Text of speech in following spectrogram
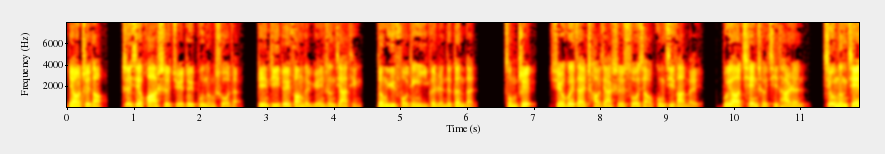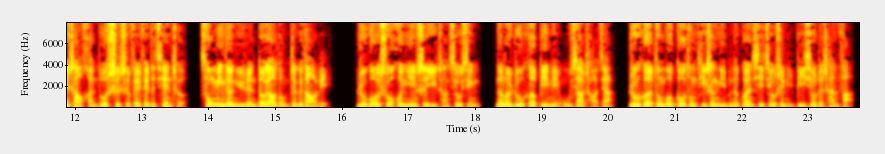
要知道这些话是绝对不能说的，贬低对方的原生家庭等于否定一个人的根本。总之，学会在吵架时缩小攻击范围，不要牵扯其他人，就能减少很多是是非非的牵扯。聪明的女人都要懂这个道理。如果说婚姻是一场修行，那么如何避免无效吵架，如何通过沟通提升你们的关系，就是你必修的禅法。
